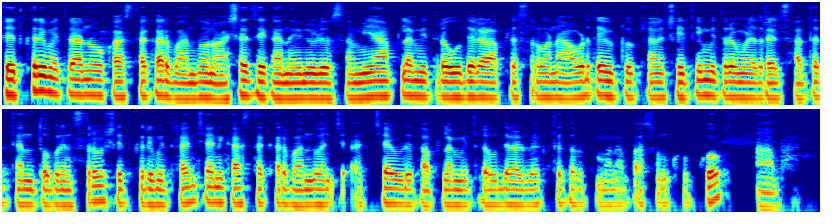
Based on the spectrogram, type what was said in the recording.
शेतकरी मित्रांनो कास्तकार बांधवांनो अशाच एका नवीन व्हिडिओ मी आपला मित्र उद्याला आपल्या सर्वांना आवडतं यूट्यूब चॅनल शेती मित्र मिळत राहील. सातत्यानं तोपर्यंत सर्व शेतकरी मित्रांचे आणि कास्तकार बांधवांचे आजच्या व्हिडिओत आपला मित्र उद्याला व्यक्त करतो. मनापासून खूप खूप आभार.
